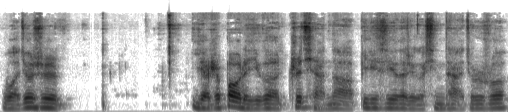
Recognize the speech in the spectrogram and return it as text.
我就是也是抱着一个之前的 BTC 的这个心态，就是说。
